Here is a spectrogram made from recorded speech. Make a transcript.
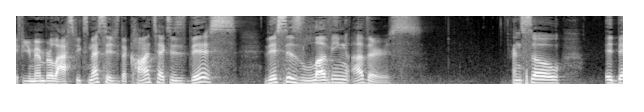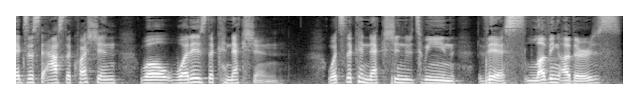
If you remember last week's message, the context is this this is loving others. And so it begs us to ask the question well, what is the connection? What's the connection between this, loving others,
